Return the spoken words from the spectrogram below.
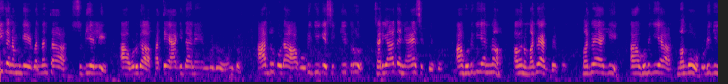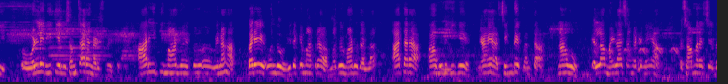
ಈಗ ನಮಗೆ ಬಂದಂತಹ ಸುದ್ದಿಯಲ್ಲಿ ಆ ಹುಡುಗ ಪತ್ತೆ ಆಗಿದ್ದಾನೆ ಎಂಬುದು ಉಂಟು. ಆದ್ರೂ ಕೂಡ ಆ ಹುಡುಗಿಗೆ ಸಿಕ್ಕಿದ್ರು ಸರಿಯಾದ ನ್ಯಾಯ ಸಿಗ್ಬೇಕು. ಆ ಹುಡುಗಿಯನ್ನು ಅವನು ಮದುವೆ ಆಗ್ಬೇಕು. ಮದುವೆ ಆಗಿ ಆ ಹುಡುಗಿಯ ಮಗು, ಹುಡುಗಿ ಒಳ್ಳೆ ರೀತಿಯಲ್ಲಿ ಸಂಸಾರ ನಡೆಸಬೇಕು. ಆ ರೀತಿ ಮಾಡಬೇಕು ವಿನಃ ಬರೀ ಒಂದು ಇದಕ್ಕೆ ಮಾತ್ರ ಮದುವೆ ಮಾಡುವುದಲ್ಲ ಆ ತರ ಆ ಹುಡುಗಿಗೆ ನ್ಯಾಯ ಸಿಗ್ಬೇಕಂತ ನಾವು ಎಲ್ಲ ಮಹಿಳಾ ಸಂಘಟನೆಯ ಸಾಮರಸ್ಯದ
